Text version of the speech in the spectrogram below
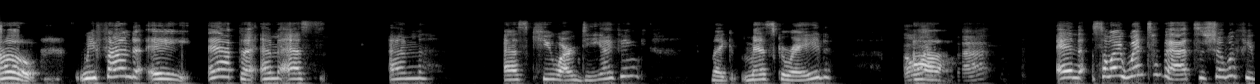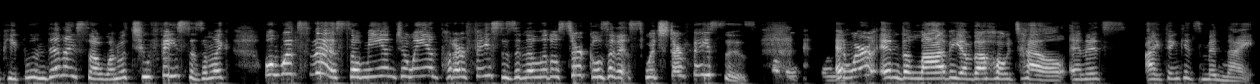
Oh, we found a app, the MS MSQRD, I think, like Masquerade. Oh, I Uh, that. And so I went to that to show a few people, and then I saw one with two faces. I'm like, well, what's this? So me and Joanne put our faces in the little circles, and it switched our faces. And we're in the lobby of the hotel, and it's, I think it's midnight,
